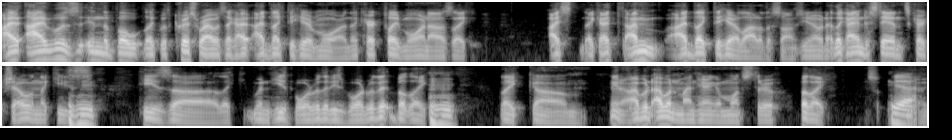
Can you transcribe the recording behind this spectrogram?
I I was in the boat like with Chris where I was like I, I'd like to hear more, and then Kirk played more, and I was like, I like I I'm I'd like to hear a lot of the songs. You know, like I understand it's Kirk's show, and like he's Mhm. he's uh like when he's bored with it, he's bored with it. But like Mhm. Like um you know I would I wouldn't mind hearing him once through, but like so, you Yeah. know,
